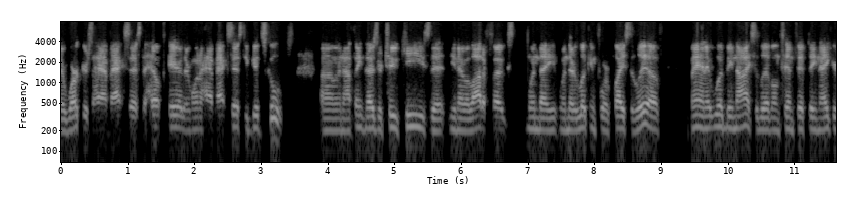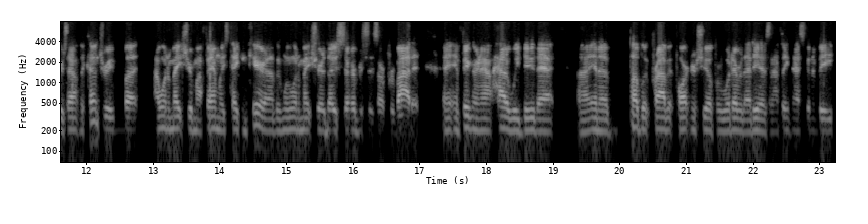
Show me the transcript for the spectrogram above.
their workers to have access to health care. They want to have access to good schools, um, and I think those are two keys that you know a lot of folks when they when they're looking for a place to live, man, it would be nice to live on 10, 15 acres out in the country, but I want to make sure my family's taken care of, and we want to make sure those services are provided, and, and figuring out how do we do that uh, in a public-private partnership or whatever that is, and I think that's going to be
